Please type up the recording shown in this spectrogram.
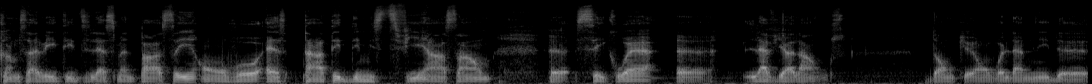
comme ça avait été dit la semaine passée, on va tenter de démystifier ensemble euh, c'est quoi euh, la violence. Donc, on va l'amener de,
